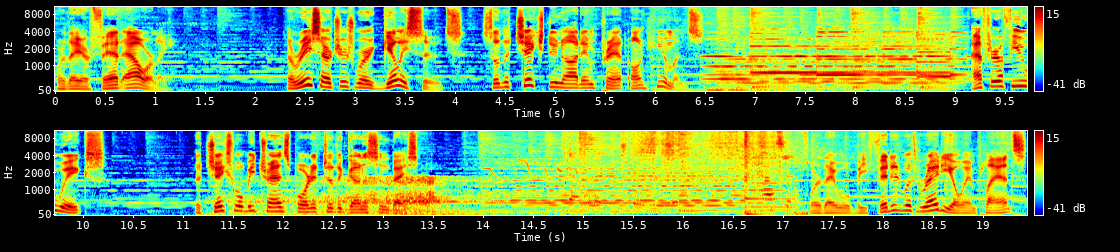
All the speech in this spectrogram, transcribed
where they are fed hourly. The researchers wear ghillie suits so the chicks do not imprint on humans. After a few weeks, the chicks will be transported to the Gunnison Basin, where they will be fitted with radio implants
